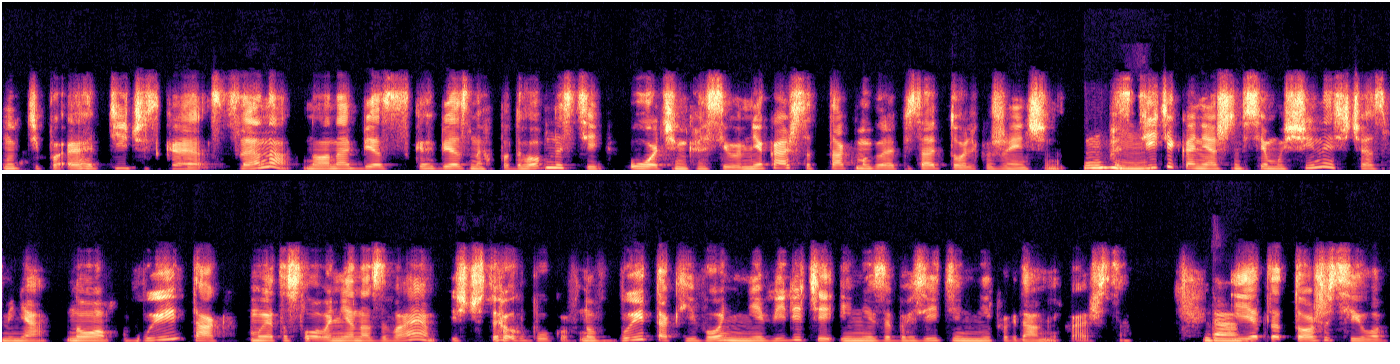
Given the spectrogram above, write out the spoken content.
ну, типа, эротическая сцена, но она без скорбезных подробностей, очень красивая. Мне кажется, так могла описать только женщина. Мгм. Простите, конечно, все мужчины сейчас меня, но вы так, мы это слово не называем из четырех букв, но вы так его не видите и не изобразите никогда, мне кажется. Да. И это тоже сила,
